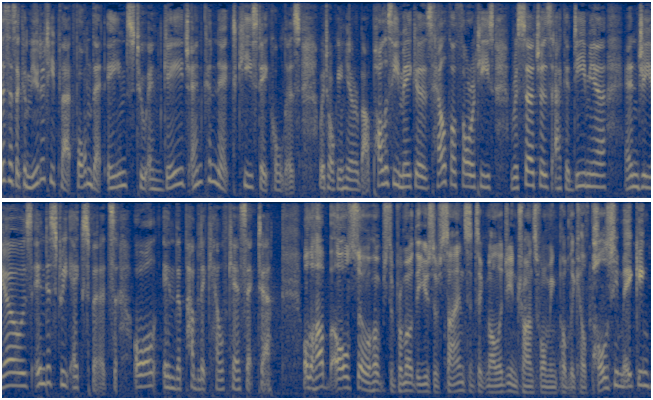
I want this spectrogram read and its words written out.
This is a community platform that aims to engage and connect key stakeholders. We're talking here about policymakers, health authorities, researchers, academia, NGOs, industry experts, all in the public healthcare sector. Well, the hub also hopes to promote the use of science and technology in transforming public health policy making,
